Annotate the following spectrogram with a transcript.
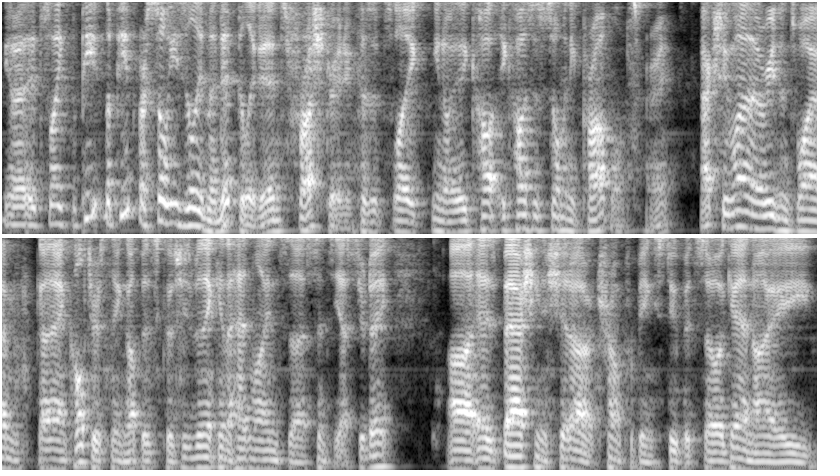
you know, it's like the pe- the people are so easily manipulated, and it's frustrating because it's like you know it ca- it causes so many problems, right? Actually, one of the reasons why I'm got Ann Coulter's thing up is because she's been making the headlines uh, since yesterday, uh, as bashing the shit out of Trump for being stupid. So again, I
